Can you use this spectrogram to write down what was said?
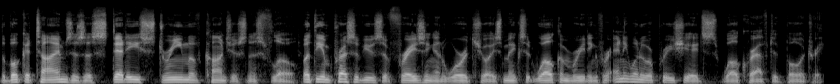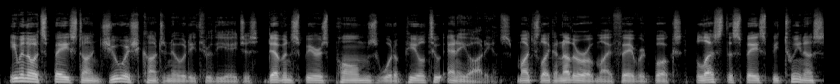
The book at times is a steady stream of consciousness flow, but the impressive use of phrasing and word choice makes it welcome reading for anyone who appreciates well crafted poetry. Even though it's based on Jewish continuity through the ages, Devon Spier's poems would appeal to any audience, much like another of my favorite books, Bless the Space Between Us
